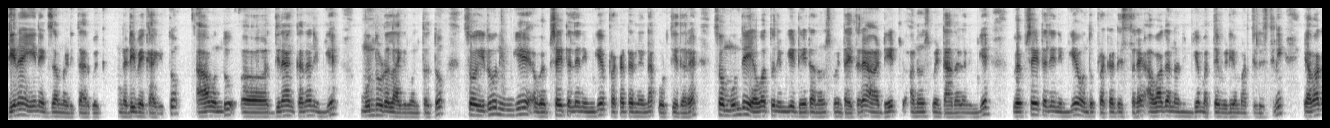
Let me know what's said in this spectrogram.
ದಿನ ಏನ್ ಎಕ್ಸಾಮ್ ನಡೀತಾ ಇರ್ಬೇಕು ನಡಿಬೇಕಾಗಿತ್ತು. ಆ ಒಂದು ದಿನಾಂಕನ ನಿಮಗೆ ಮುಂದೂಡಲಾಗಿರುವಂಥದ್ದು. ಸೊ ಇದು ನಿಮಗೆ ವೆಬ್ಸೈಟಲ್ಲೇ ನಿಮಗೆ ಪ್ರಕಟಣೆಯನ್ನು ಕೊಡ್ತಿದ್ದಾರೆ. ಸೊ ಮುಂದೆ ಯಾವತ್ತು ನಿಮಗೆ ಡೇಟ್ ಅನೌನ್ಸ್ಮೆಂಟ್ ಆಯ್ತಾರೆ. ಆ ಡೇಟ್ ಅನೌನ್ಸ್ಮೆಂಟ್ ಆದಾಗ ನಿಮಗೆ ವೆಬ್ಸೈಟಲ್ಲಿ ನಿಮ್ಗೆ ಒಂದು ಪ್ರಕಟಿಸ್ತಾರೆ. ಆವಾಗ ನಾನು ನಿಮಗೆ ಮತ್ತೆ ವಿಡಿಯೋ ಮಾಡಿ ತಿಳಿಸ್ತೀನಿ. ಯಾವಾಗ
